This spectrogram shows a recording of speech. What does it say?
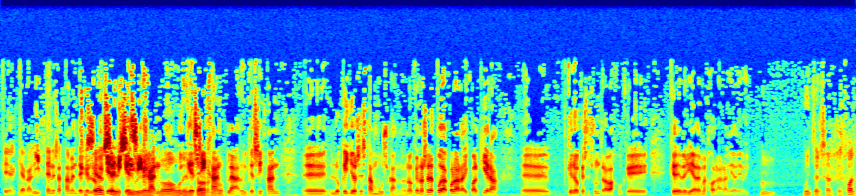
Que, analicen exactamente qué es lo que quieren y que exijan, y que exijan claro, y que exijan eh, lo que ellos están buscando, ¿no? Que no se les pueda colar ahí cualquiera. Eh, creo que ese es un trabajo que, que debería de mejorar a día de hoy. Mm, muy interesante, Juan.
